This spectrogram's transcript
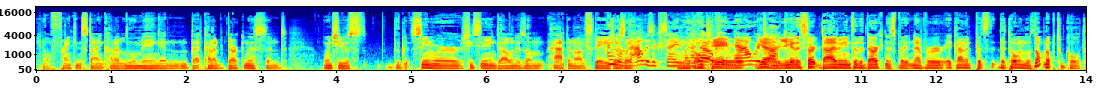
you know Frankenstein kind of looming and that kind of darkness and when she was the scene where she's seeing galvanism happen on stage. I know was like, that was exciting. Like, I thought, okay, we're- now we're yeah, talking. you're going to start diving into the darkness, but it never. It kind of puts the, tone and goes, nope, nope, too cold.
